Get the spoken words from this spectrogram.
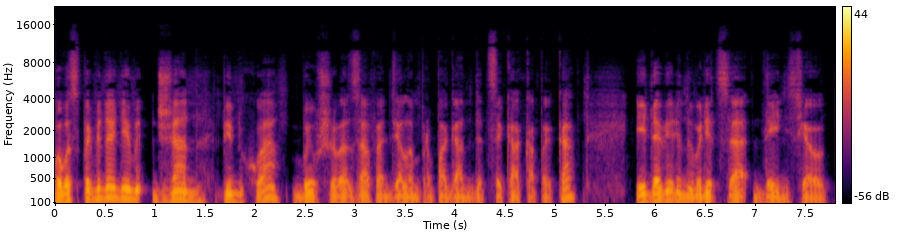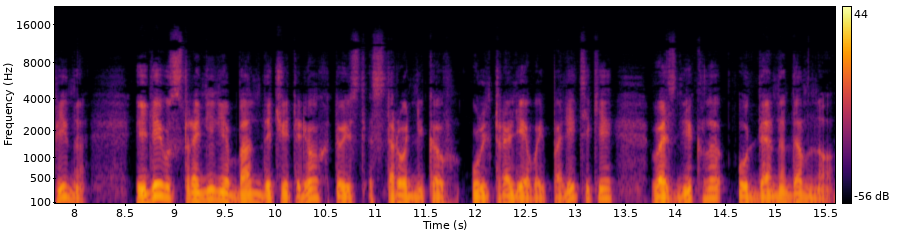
По воспоминаниям Джан Пинхуа, бывшего зав. отделом пропаганды ЦК КПК и доверенного лица Дэнь Сяопина, идея устранения банды четырех, то есть сторонников ультралевой политики, возникла у Дэна давно.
